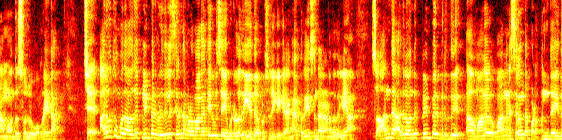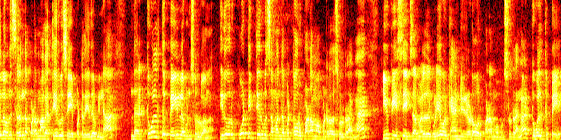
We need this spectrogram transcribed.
நாம் வந்து சொல்லுவோம். ரைட்டா சரி அறுபத்தொன்பதாவது பிலிம்பேர் விருதில் சிறந்த படமாக தேர்வு செய்யப்பட்டுள்ளது எது அப்படின்னு சொல்லி கேட்குறாங்க இப்போ ரீசெண்டாக நடந்தது இல்லையா? ஸோ அந்த அதில் வந்து பிலிம்பேர் விருது வாங்க வாங்கின சிறந்த படம் இந்த இதில் வந்து சிறந்த படமாக தேர்வு செய்யப்பட்டது எது அப்படின்னா இந்த டுவெல்த்து பெயில் அப்படின்னு சொல்லுவாங்க. இது ஒரு போட்டித் தேர்வு சம்மந்தப்பட்ட ஒரு படம் அப்படின்றத சொல்கிறாங்க யூபிஎஸ்சி எக்ஸாம் எழுதக்கூடிய ஒரு கேண்டிடேட்டோட ஒரு படம் அப்படின்னு சொல்கிறாங்க டுவெல்த்து பெயில்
